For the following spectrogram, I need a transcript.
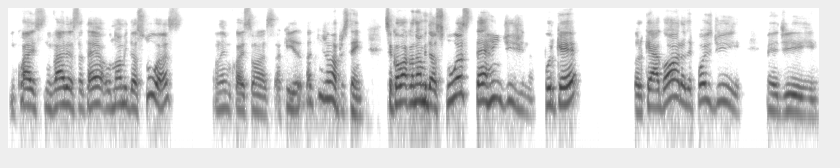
Em quais, em várias até o nome das ruas, não lembro quais são as aqui, aqui em Janópolis tem. Você coloca o nome das ruas, terra indígena. Por quê? Porque agora, depois de de,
